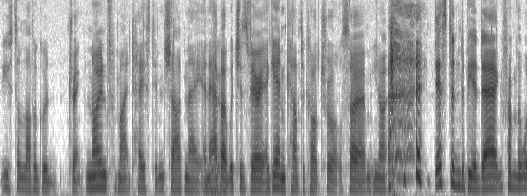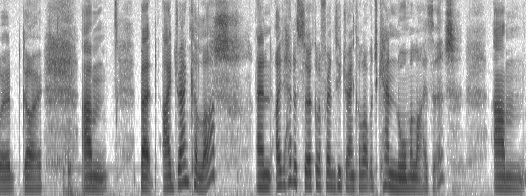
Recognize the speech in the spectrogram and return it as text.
used to love a good drink, known for my taste in Chardonnay and Yeah. ABBA, which is very, again, countercultural. So, um, you know, destined to be a dag from the word go. Um, but I drank a lot, and I had a circle of friends who drank a lot, which can normalise it. Um,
